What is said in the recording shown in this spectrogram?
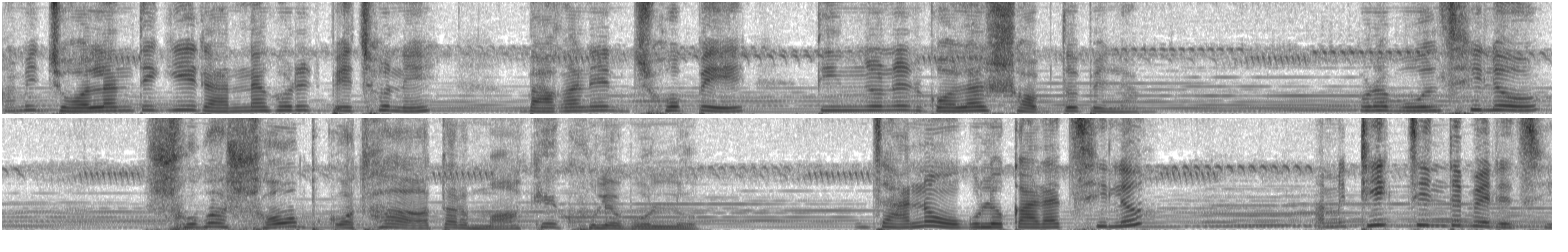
আমি জল আনতে গিয়ে রান্নাঘরের পেছনে বাগানের ঝোপে তিনজনের গলার শব্দ পেলাম। ওরা বলছিল শোভা সব কথা তার মাকে খুলে বলল। জানো ওগুলো কারা ছিল? আমি ঠিক চিনতে পেরেছি।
